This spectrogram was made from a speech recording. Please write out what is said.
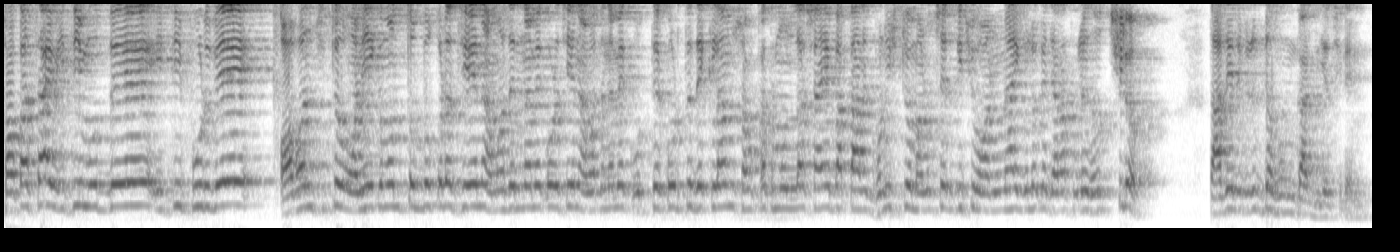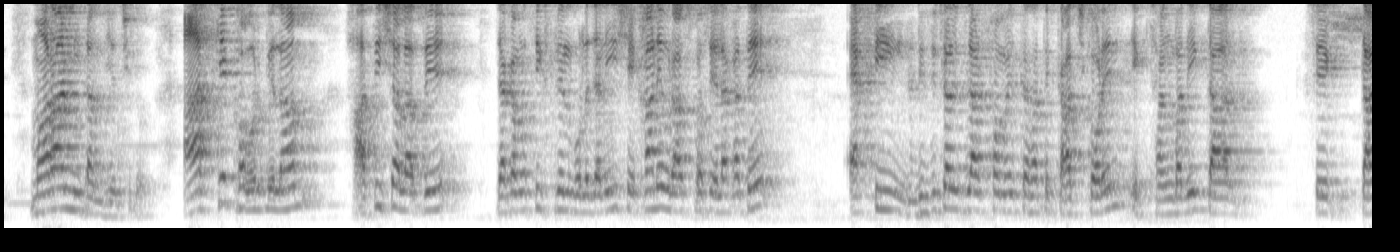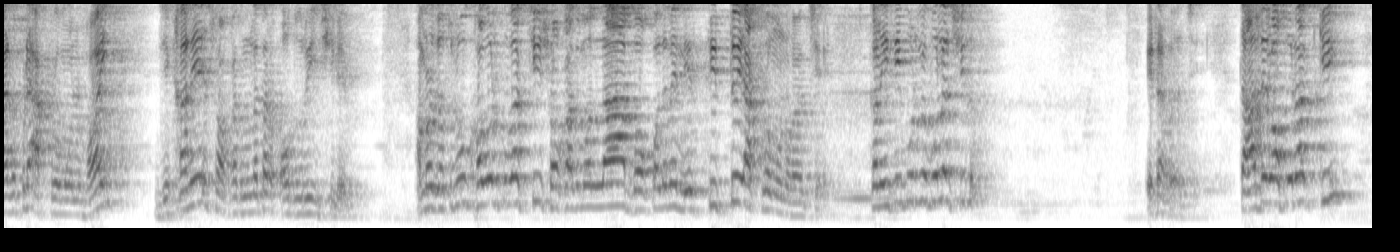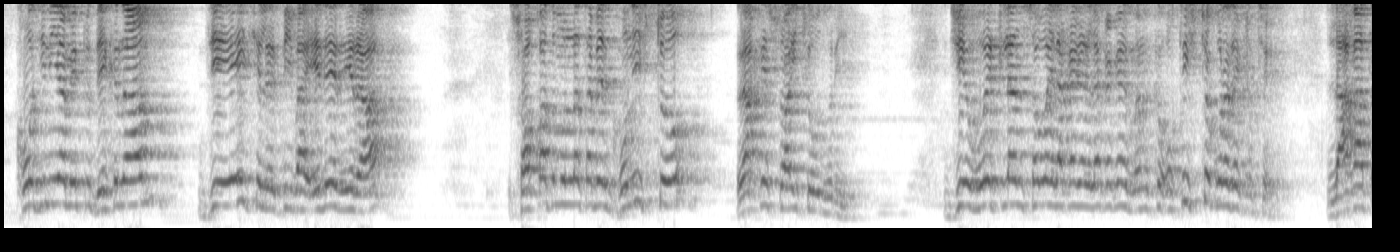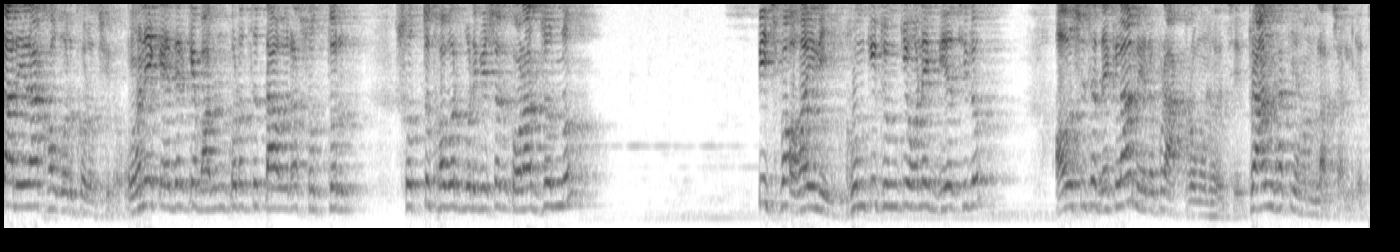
সরকার সাহেব ইতিমধ্যে, ইতিপূর্বে অবাঞ্ছিত অনেক মন্তব্য করেছেন, আমাদের নামে করেছেন, আমাদের নামে করতে করতে দেখলাম শওকাত মোল্লা সাহেব বা তার ঘনিষ্ঠ মানুষের কিছু অন্যায়গুলোকে যারা তুলে ধরছিল, তাদের বিরুদ্ধে হুঙ্কার দিয়েছিলেন, মারার নিদান দিয়েছিল। আজকে খবর পেলাম হাতিশালাতে, যাকে আমরা সিক্স লেন বলে জানি, সেখানেও আশপাশে এলাকাতে একটি ডিজিটাল প্ল্যাটফর্মের সাথে কাজ করেন এক সাংবাদিক, তার সে, তার উপরে আক্রমণ হয়। যেখানে শওকাত মোল্লা তার অদূরেই ছিলেন। আমরা যতটুকু খবর পাচ্ছি, শওকাত মোল্লা বকলমের নেতৃত্বেই আক্রমণ হয়েছে। কারণ ইতিপূর্বে বলেছিল, এটা হয়েছে। তাদের অপরাধ কি? খোঁজ নিয়ে আমি একটু দেখলাম যে এই ছেলেটি বা এদের এরা শকাত মোল্লা সাহেবের ঘনিষ্ঠ রাকেশ রায় চৌধুরী, যে ওয়েটল্যান্ড সব এলাকায় এলাকাকে মানুষকে অতিষ্ঠ করে রেখেছে, লাগাতার এরা খবর করেছিল। অনেক এদেরকে বারণ করেছে, তাও এরা সত্যর সত্য খবর পরিবেশন করার জন্য পিছপা হয়নি। হুমকি টুমকি অনেক দিয়েছিল। অবশেষে দেখলাম এর উপর আক্রমণ হয়েছে। প্রাণঘাতী হামলা চালিয়েছে।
